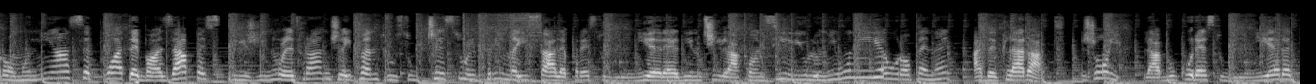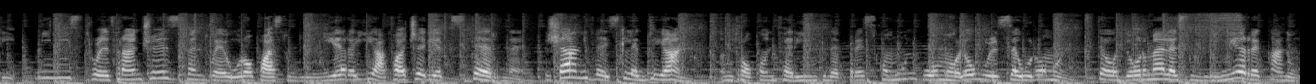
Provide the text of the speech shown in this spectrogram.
România se poate baza pe sprijinul Franței pentru succesul primei sale presubliniere din Cila Consiliul Uniunii Europene, a declarat, joi, la București subliniere T, ministrul francez pentru Europa sublinierei afaceri externe, Jean-Yves Le Drian, într-o conferință de pres comun cu omologul său român, Teodor Mele subliniere Canu.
